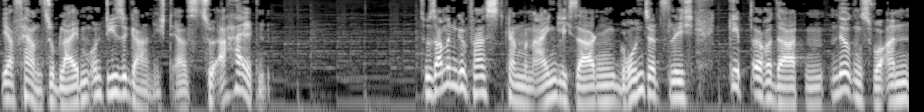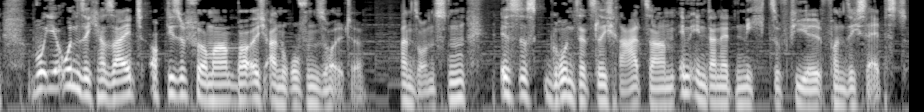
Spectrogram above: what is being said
ja fernzubleiben und diese gar nicht erst zu erhalten. Zusammengefasst kann man eigentlich sagen, grundsätzlich gebt eure Daten nirgendwo an, wo ihr unsicher seid, ob diese Firma bei euch anrufen sollte. Ansonsten ist es grundsätzlich ratsam, im Internet nicht zu viel von sich selbst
